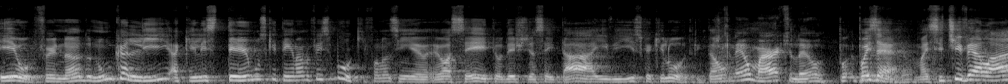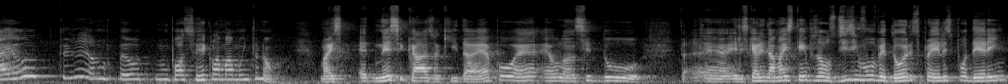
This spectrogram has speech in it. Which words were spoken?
eu, Fernando, nunca li aqueles termos que tem lá no Facebook, falando assim, eu, eu aceito, eu deixo de aceitar, e isso, que aquilo, outro. Então, Que nem o Mark leu. Po- Pois é, mas se tiver lá, eu, eu, não, eu não posso reclamar muito, não. Mas é, nesse caso aqui da Apple, é, é o lance do. é, eles querem dar mais tempo aos desenvolvedores para eles poderem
